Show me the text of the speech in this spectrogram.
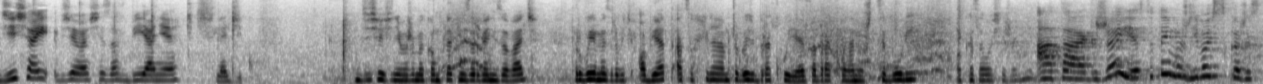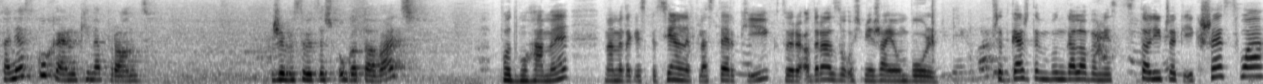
dzisiaj wzięła się za wbijanie śledzików. Dzisiaj się nie możemy kompletnie zorganizować. Próbujemy zrobić obiad, a co chwilę nam czegoś brakuje. Zabrakło nam już cebuli. Okazało się, że nie. A także jest tutaj możliwość skorzystania z kuchenki na prąd, żeby sobie coś ugotować. Podmuchamy. Mamy takie specjalne plasterki, które od razu uśmierzają ból. Przed każdym bungalowem jest stoliczek i krzesła,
